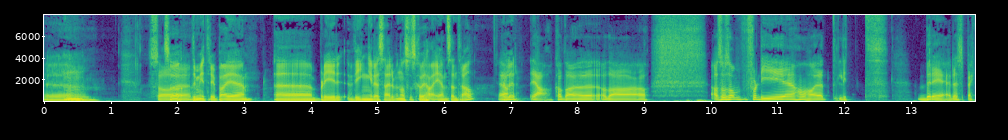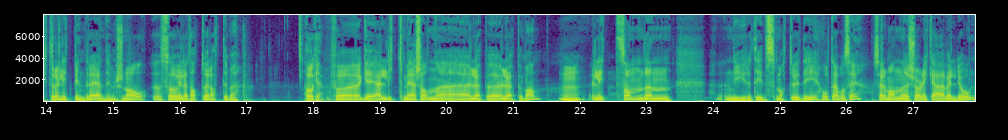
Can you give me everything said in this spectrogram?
Eh, Mm. Så, Så Dimitri Payet eh, blir wing-reserven, og så skal vi ha én sentral? ja, eller? Ja, da, og da Altså så fordi han har et litt bredere spekter og litt mindre endimensjonal, så ville jeg tatt Verratti med. Ok. For Gay er litt mer sånn eh, løpe, løpemann. Mm. litt sånn den nyere tids Matuidi, holdt jeg på å si. Selv om han sjøl ikke er veldig ung,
